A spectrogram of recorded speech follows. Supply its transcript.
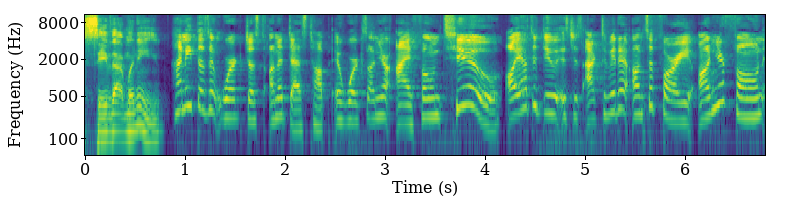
save that money. Honey doesn't work just on a desktop, it works on your iPhone too. All you have to do is just activate it on Safari on your phone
